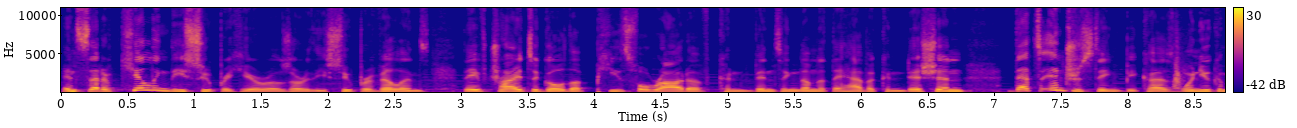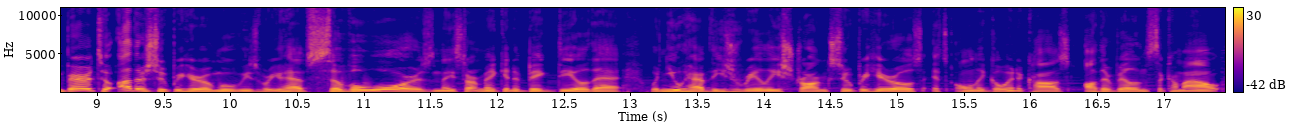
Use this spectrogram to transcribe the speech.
instead of killing these superheroes or these supervillains, they've tried to go the peaceful route of convincing them that they have a condition. That's interesting because when you compare it to other superhero movies where you have civil wars and they start making a big deal that when you have these really strong superheroes, it's only going to cause other villains to come out.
